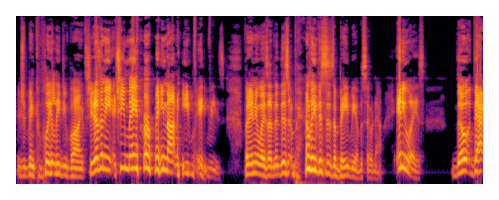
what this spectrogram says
which has been completely debunked. She doesn't eat. She may or may not eat babies. But anyways, this apparently this is a baby episode now. Anyways, though that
